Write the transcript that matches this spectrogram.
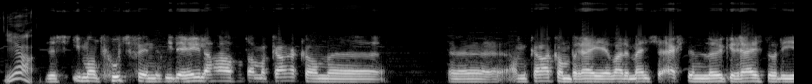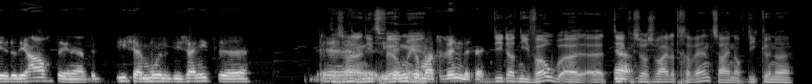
Ja, Dus iemand goeds vinden die de hele avond aan elkaar kan, eh, aan elkaar kan breien, waar de mensen echt een leuke reis door die, door die avond heen hebben, die zijn moeilijk, die zijn niet, eh er zijn er eh, niet die veel meer. te vinden. Zeg. die dat niveau eh eh, tikken Ja. zoals wij dat gewend zijn. Of die kunnen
